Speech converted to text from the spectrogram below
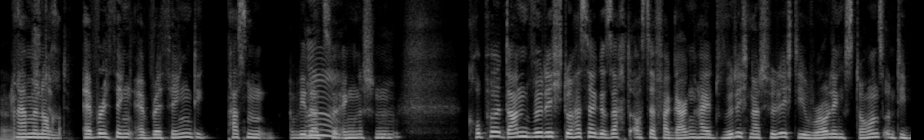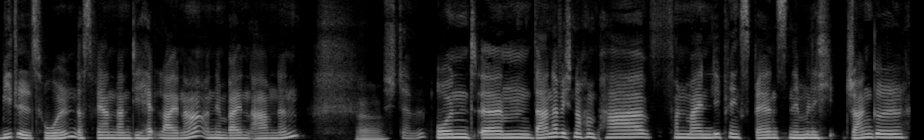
Ja. Dann haben wir noch Stimmt. Everything, Everything, die passen wieder Mhm. zur englischen Mhm. Gruppe. Dann würde ich, du hast ja gesagt, aus der Vergangenheit würde ich natürlich die Rolling Stones und die Beatles holen. Das wären dann die Headliner an den beiden Abenden. Ja. Stimmt. Und ähm, dann habe ich noch ein paar von meinen Lieblingsbands, nämlich Jungle,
